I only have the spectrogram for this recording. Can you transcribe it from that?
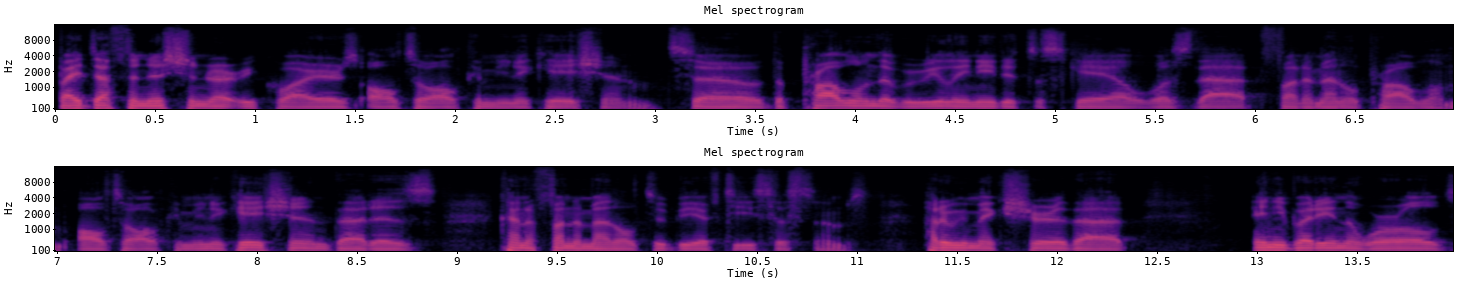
by definition, that requires all to all communication. So the problem that we really needed to scale was that fundamental problem, all to all communication that is kind of fundamental to BFT systems. How do we make sure that anybody in the world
